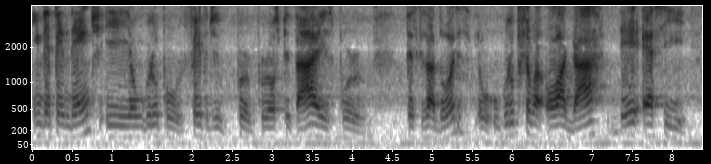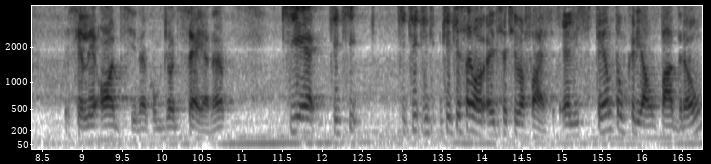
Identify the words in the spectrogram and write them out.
independente e é um grupo feito de, por, por hospitais, por pesquisadores. O, o, grupo chama OHDSI, você lê Odyssey, né, como de Odisseia, né? Que é que que, que, que, que, que essa iniciativa faz? Eles tentam criar um padrão,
